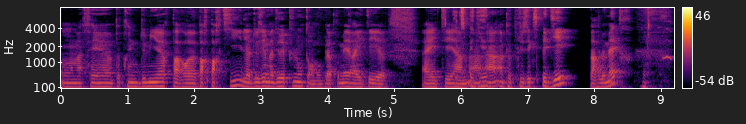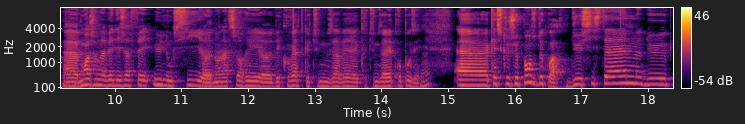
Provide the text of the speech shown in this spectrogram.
on a fait à peu près une demi-heure par, euh, par partie. La deuxième a duré plus longtemps. Donc la première a été, euh, a été un- un peu plus expédiée par le maître. Euh, moi, j'en avais déjà fait une aussi euh, Ouais. dans la soirée euh, découverte que tu nous avais, que tu nous avais proposée. Mhm. Euh, Qu'est-ce que je pense de quoi? Du système, du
